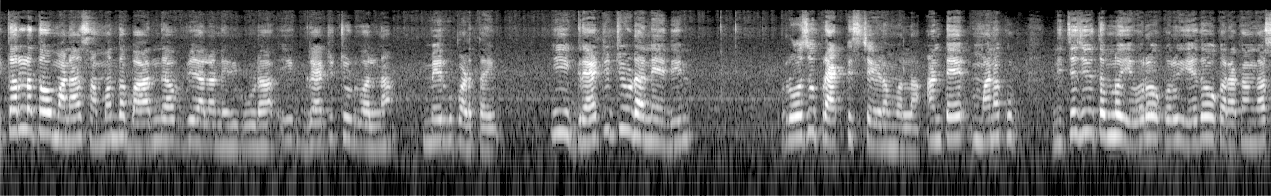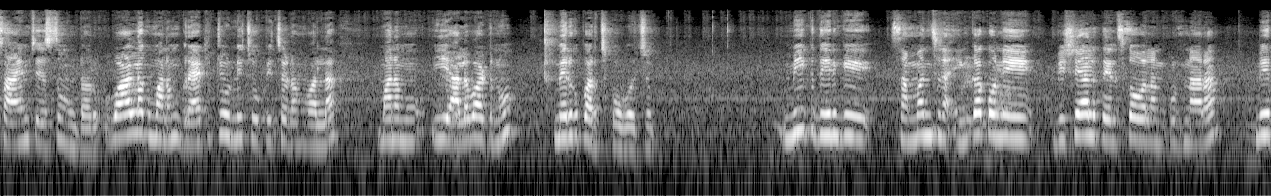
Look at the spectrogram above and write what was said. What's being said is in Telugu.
ఇతరులతో మన సంబంధ బాంధవ్యాలు అనేవి కూడా ఈ గ్రాటిట్యూడ్ వలన మెరుగుపడతాయి. ఈ గ్రాటిట్యూడ్ అనేది రోజు ప్రాక్టీస్ చేయడం వల్ల అంటే మనకు నిత్య జీవితంలో ఎవరో ఒకరు ఏదో ఒక రకంగా సాయం చేస్తూ ఉంటారు. వాళ్ళకు మనం గ్రాటిట్యూడ్ని చూపించడం వల్ల మనము ఈ అలవాటును మెరుగుపరచుకోవచ్చు. మీకు దీనికి సంబంధించిన ఇంకా కొన్ని విషయాలు తెలుసుకోవాలనుకుంటున్నారా?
